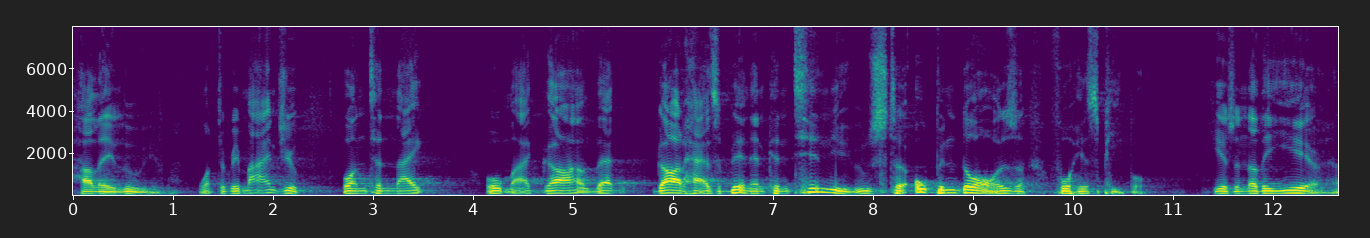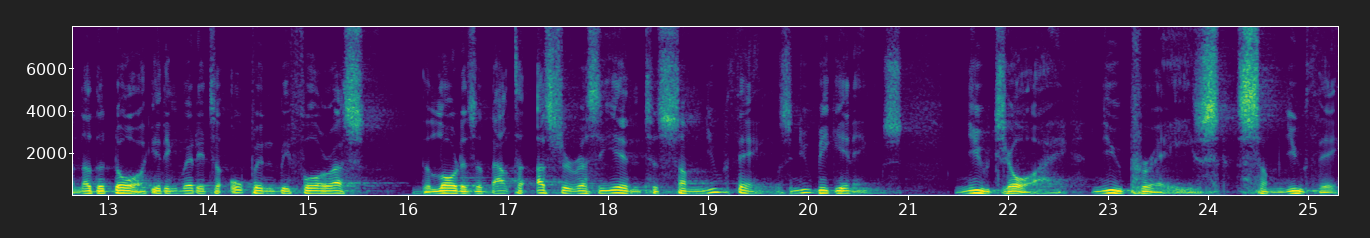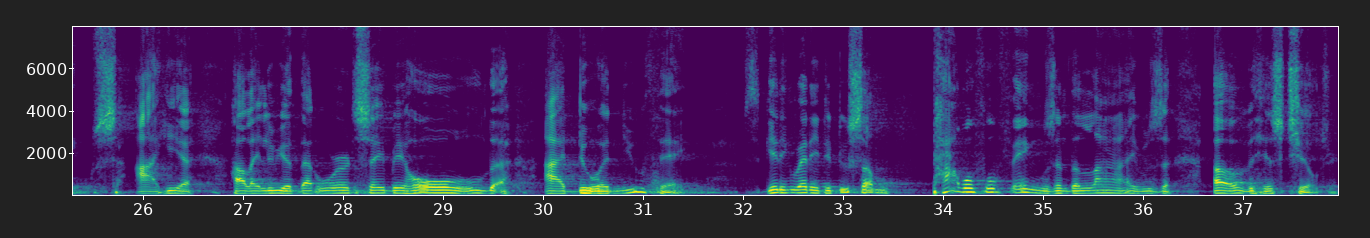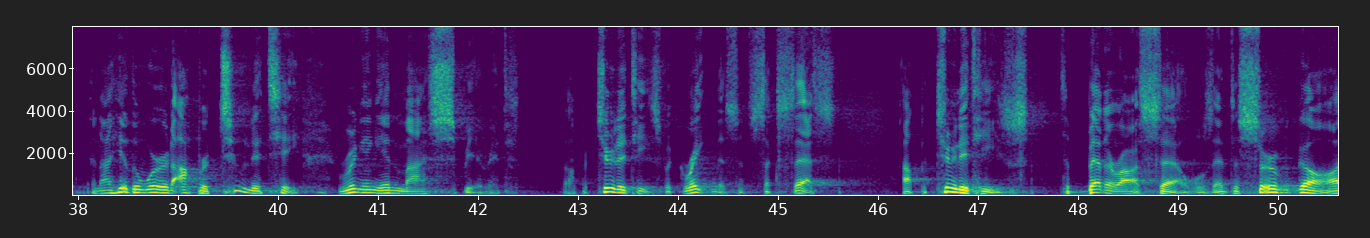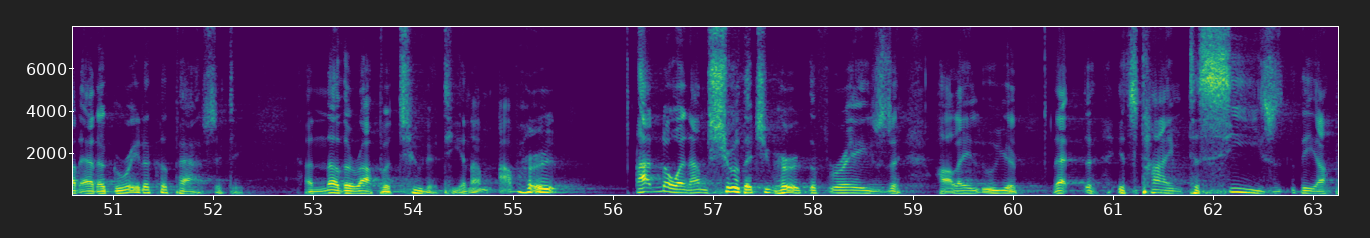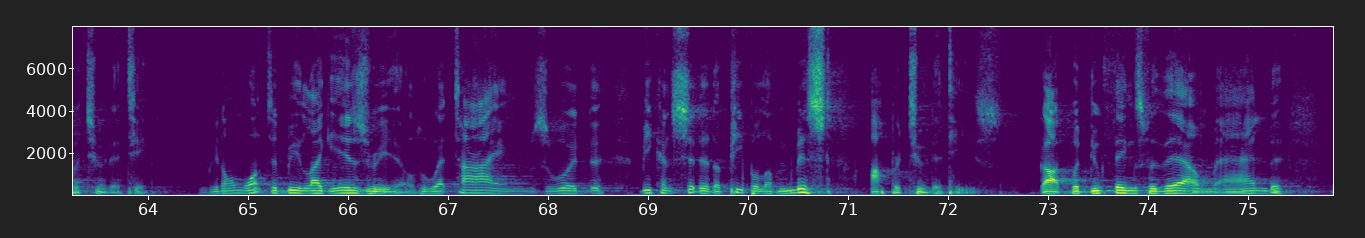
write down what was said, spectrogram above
Hallelujah. I want to remind you on tonight oh my God, that God has been and continues to open doors for his people. Here's another year, another door getting ready to open before us. The Lord is about to usher us into some new things, new beginnings, new joy, new praise, some new things. I hear, hallelujah, that word say, Behold, I do a new thing. It's getting ready to do some powerful things in the lives of his children. And I hear the word opportunity ringing in my spirit. Opportunities for greatness and success, opportunities to better ourselves and to serve God at a greater capacity. Another opportunity. And i have heard, I know, and I'm sure that you've heard the phrase, hallelujah that uh, it's time to seize the opportunity. We don't want to be like Israel, who at times would be considered a people of missed opportunities. God would do things for them and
